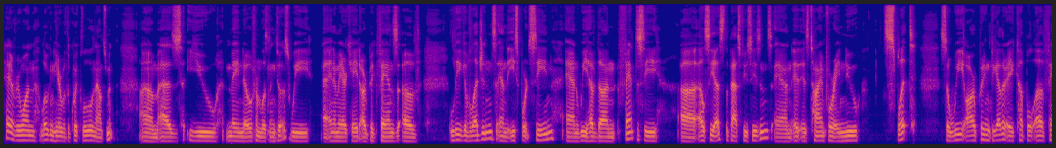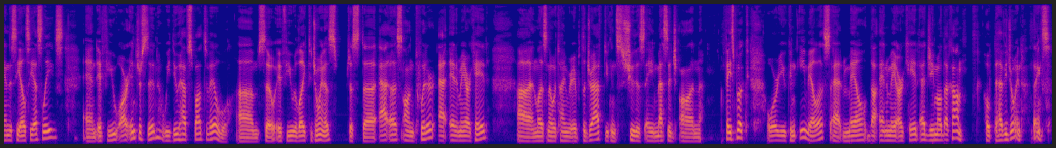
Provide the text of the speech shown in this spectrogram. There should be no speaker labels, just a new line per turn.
Hey everyone, Logan here with a quick little announcement. Um, as you may know from listening to us, we at Anime Arcade are big fans of League of Legends and the esports scene, and we have done fantasy uh, LCS the past few seasons, and it is time for a new split. So we are putting together a couple of fantasy LCS leagues, and if you are interested, we do have spots available. Um, so if you would like to join us, just uh, at us on Twitter at Anime Arcade uh, and let us know what time you're able to draft. You can shoot us a message on Facebook or you can email us at mail.animearcade at gmail.com. Hope to have you join. Thanks.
